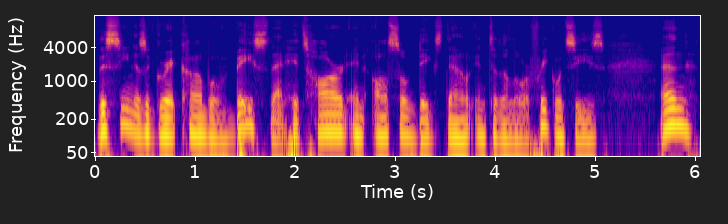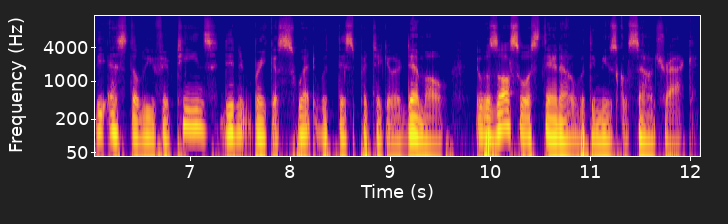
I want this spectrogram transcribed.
This scene is a great combo of bass that hits hard and also digs down into the lower frequencies, and the SW15s didn't break a sweat with this particular demo. It was also a standout with the musical soundtrack.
